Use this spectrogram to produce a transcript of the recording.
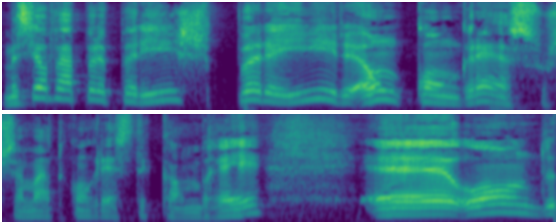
Mas ele vai para Paris para ir a um congresso chamado Congresso de Cambrai, onde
